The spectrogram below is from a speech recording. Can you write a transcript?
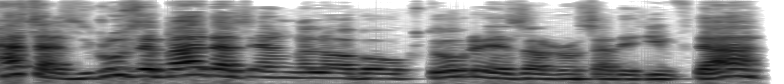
پس از روز بعد از انقلاب اکتبر 1917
